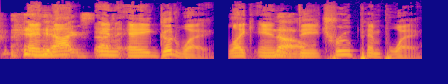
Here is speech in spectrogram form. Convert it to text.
and yeah, not exactly. in a good way, like in no. the true pimp way.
